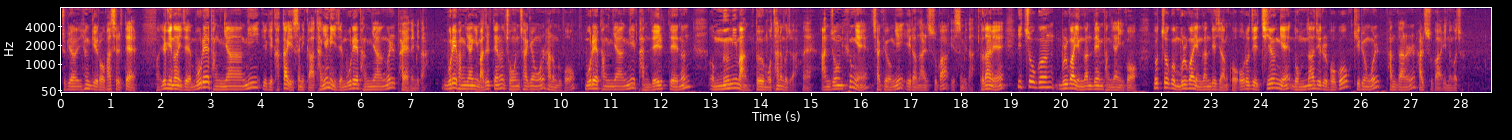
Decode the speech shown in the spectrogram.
주변 현기로 봤을 때 어, 여기는 이제 물의 방향이 여기 가까이 있으니까 당연히 이제 물의 방향을 봐야 됩니다. 물의 방향이 맞을 때는 좋은 작용을 하는 거고 물의 방향이 반대일 때는 없는 이만 더 못하는 거죠. 네. 안 좋은 흉의 작용이 일어날 수가 있습니다. 그 다음에 이쪽은 물과 연관된 방향이고 이쪽은 물과 연관되지 않고 오로지 지형의 높낮이를 보고 기룡을 판단을 할 수가 있는 거죠.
